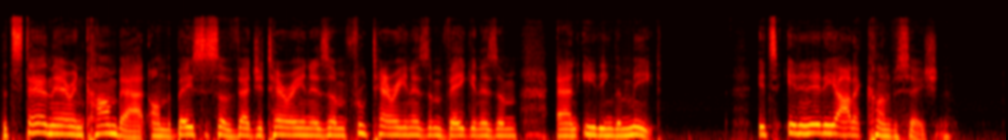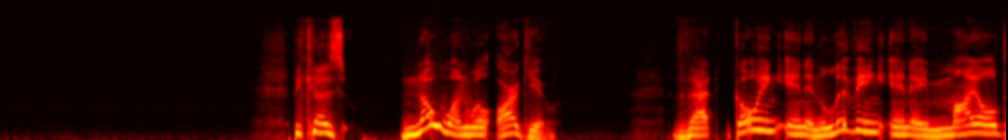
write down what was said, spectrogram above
that stand there in combat on the basis of vegetarianism, fruitarianism, veganism, and eating the meat, it's in an idiotic conversation. Because no one will argue that going in and living in a mild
